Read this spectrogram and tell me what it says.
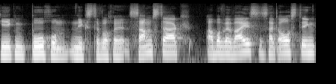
gegen Bochum nächste Woche Samstag. Aber wer weiß, das ist halt auch das Ding,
